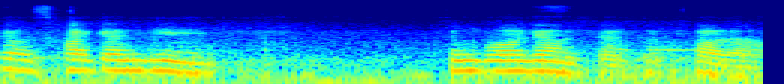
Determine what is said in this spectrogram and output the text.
要擦干净，灯光亮起来真漂亮。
